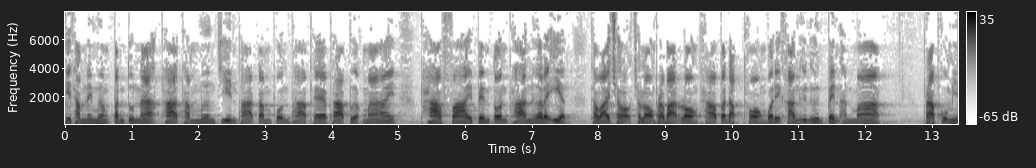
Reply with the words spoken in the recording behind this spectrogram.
ที่ทำในเมืองปันตุนะ ผ้าทำเมืองจีน ผ้ากำพล ผ้าแพรผ้าเปลือกไม้ ผ้าฝ้ายเป็นต้นผ้าเนื้อละเอียด ถวายฉลองพระบาทรองเท้าประดับทองบริการอื่น ๆ เป็นอันมาก พระผู้มี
